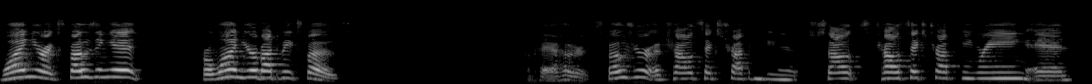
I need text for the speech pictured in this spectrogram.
One, you're exposing it. For one, you're about to be exposed. Okay, I heard her. exposure of child sex trafficking, child, child sex trafficking ring and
